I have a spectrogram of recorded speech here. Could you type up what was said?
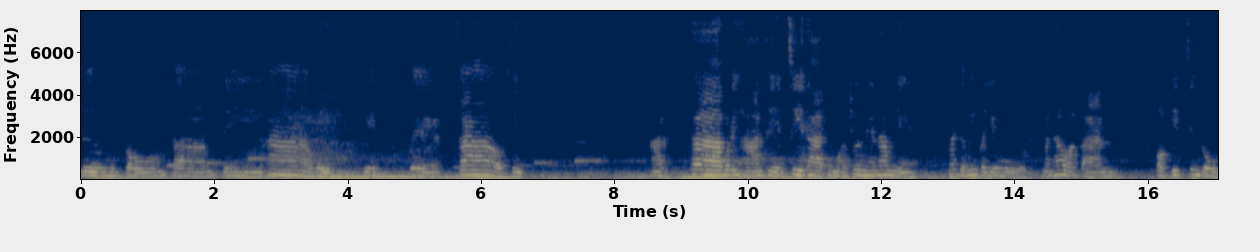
หนึ่งสองสามสี่ห้าหกเจ็ดแปดเก้าสิบอ่าถ้าบริหารที่ซีทาที่หมอชนแนะนำนี่มันจะมีประโยชน์ มันเท่าอาการออฟฟิศซินโดม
